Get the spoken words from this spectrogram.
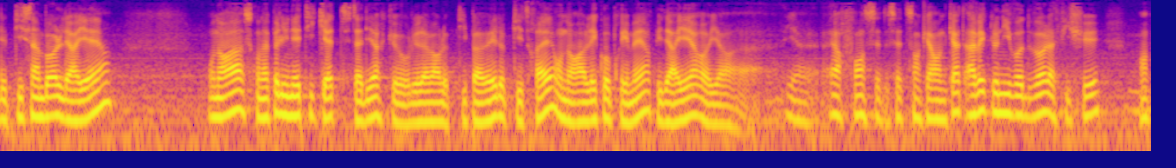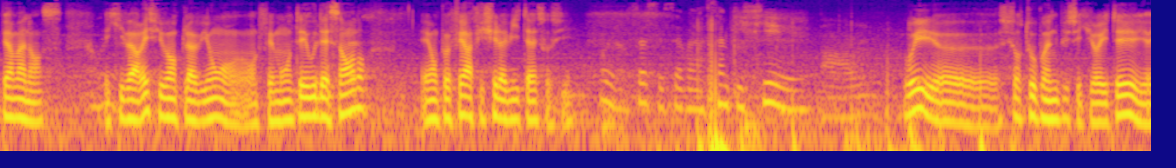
les petits symboles derrière, on aura ce qu'on appelle une étiquette, c'est-à-dire qu'au lieu d'avoir le petit pavé, le petit trait, on aura l'écho primaire, puis derrière il y a, Air France 744 avec le niveau de vol affiché en permanence. Et qui varie suivant que l'avion on, le fait monter ou descendre. Et on peut faire afficher la vitesse aussi. Oui, ça, ça va simplifier. Oui, euh, surtout au point de vue sécurité,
